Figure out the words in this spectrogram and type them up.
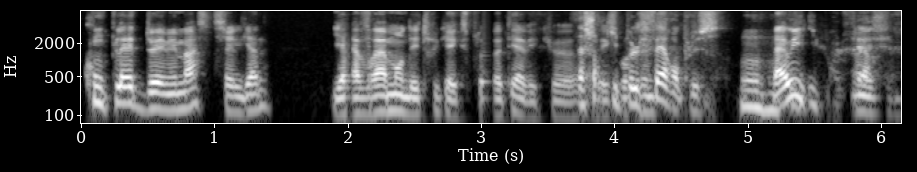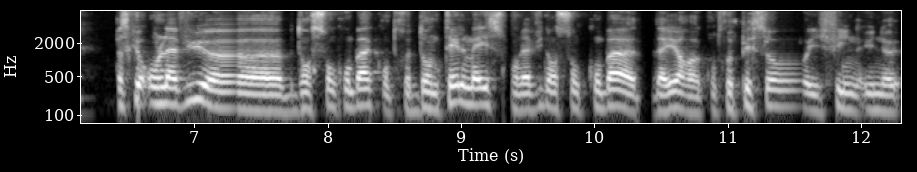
complète de MMA, Cyril Gann, il y a vraiment des trucs à exploiter avec. Euh, Sachant qu'il peut le faire en plus. Mhm. Bah oui, il peut le faire. Parce qu'on l'a vu euh, dans son combat contre Dante Mace, on l'a vu dans son combat d'ailleurs contre Peso, il fait une, une,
